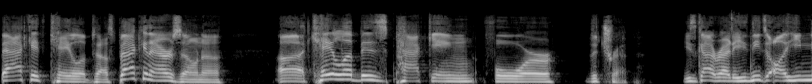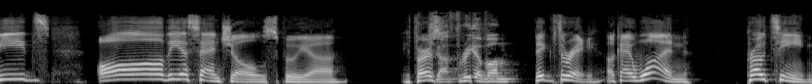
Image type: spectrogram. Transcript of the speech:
back at Caleb's house, back in Arizona, uh, Caleb is packing for the trip. He's got ready. He needs all. He needs all the essentials. Puya. First, got three of them. Big three. Okay. One, protein.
